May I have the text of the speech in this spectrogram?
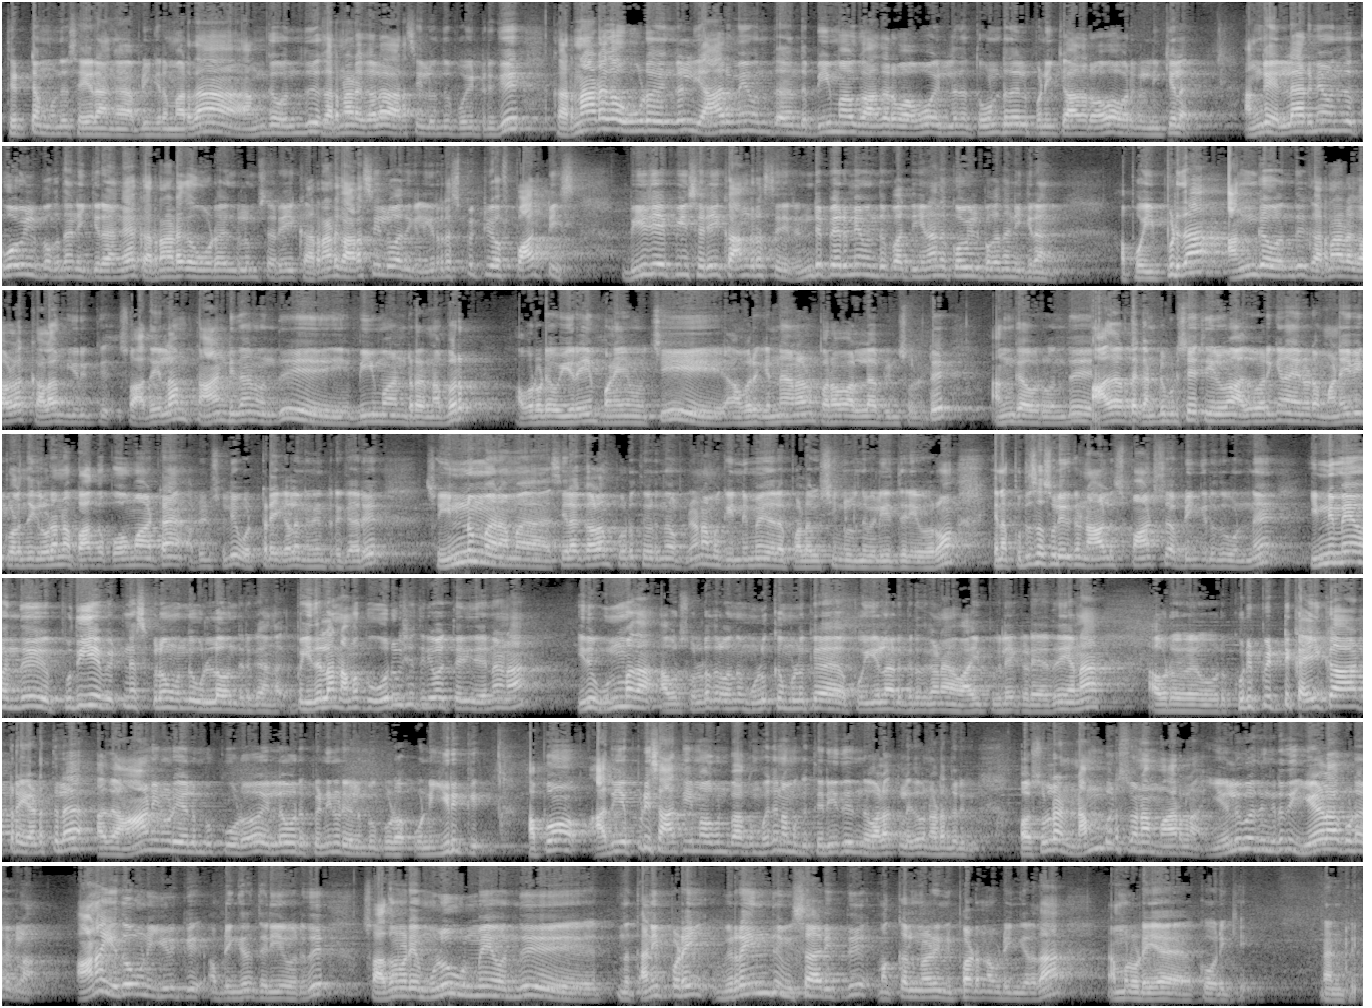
திட்டம் வந்து செய்கிறாங்க அப்படிங்கிற மாதிரி தான் அங்கே வந்து கர்நாடகாவில் அரசியல் வந்து போயிட்டுருக்கு. கர்நாடக ஊடகங்கள் யாருமே வந்து அந்த பீமாவுக்கு ஆதரவாகவோ இல்லை அந்த தோண்டுதல் பணிக்கு ஆதரவாகவோ அவர்கள் நிற்கலை அங்கே எல்லாருமே வந்து கோவில் பக்கம் தான் நிற்கிறாங்க கர்நாடக ஊடகங்களும் சரி கர்நாடக அரசியல்வாதிகள் இரஸ்பெக்டிவ் ஆஃப் பார்ட்டிஸ் பிஜேபியும் சரி காங்கிரஸ் சரி ரெண்டு பேருமே வந்து பார்த்தீங்கன்னா அந்த கோவில் பக்கம் தான் நிற்கிறாங்க அப்போ இப்படி தான் அங்கே வந்து கர்நாடகாவில் களம் இருக்குது ஸோ அதையெல்லாம் தாண்டி தான் வந்து பீமான்ற நபர் அவருடைய உயிரையும் பணையம் வச்சு அவருக்கு என்ன ஆனாலும் பரவாயில்ல அப்படின்னு சொல்லிட்டு அங்கே அவர் வந்து ஆதாரத்தை கண்டுபிடிச்சே தீருவேன் அது வரைக்கும் நான் என்னோட மனைவி குழந்தைகளோட நான் பார்க்க போக மாட்டேன் அப்படின்னு சொல்லி ஒற்றை காலம் நின்றுட்டு இருக்காரு. ஸோ இன்னும் நம்ம சில காலம் பொறுத்து இருந்தோம் அப்படின்னா நமக்கு இன்னுமே இதில் பல விஷயங்கள் வந்து வெளியே தெரிய வரும். ஏன்னா புதுசாக சொல்லியிருக்க நாலு ஸ்பாட்ஸ் அப்படிங்கிறது ஒன்று இன்னுமே வந்து புதிய விட்னஸ்களும் வந்து உள்ளே வந்திருக்காங்க. இப்போ இதெல்லாம் நமக்கு ஒரு விஷயம் தெரியவா தெரியுது. என்னன்னா இது உண்மைதான். அவர் சொல்றதுல வந்து முழுக்க முழுக்க பொய்யெல்லாம் இருக்கிறதுக்கான வாய்ப்புகளே கிடையாது. ஏன்னா அவர் ஒரு குறிப்பிட்டு கை காட்டுற இடத்துல அது ஆணினுடைய எலும்பு கூடோ இல்லை ஒரு பெண்ணினுடைய எலும்பு கூடோ ஒன்று இருக்கு. அப்போ அது எப்படி சாத்தியமாகும்னு பார்க்கும்போது நமக்கு தெரியுது இந்த வழக்கில் ஏதோ நடந்திருக்கு. அவர் சொல்ற நம்பர்ஸ் வேணால் மாறலாம். எழுபதுங்கிறது ஏழா கூட இருக்கலாம். ஆனால் ஏதோ ஒன்று இருக்குது அப்படிங்கிறது தெரிய வருது. ஸோ அதனுடைய முழு உண்மையை வந்து இந்த தனிப்படை விரைந்து விசாரித்து மக்கள் முன்னாடி நிப்பாடணும் அப்படிங்கிறதான் நம்மளுடைய கோரிக்கை. நன்றி.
